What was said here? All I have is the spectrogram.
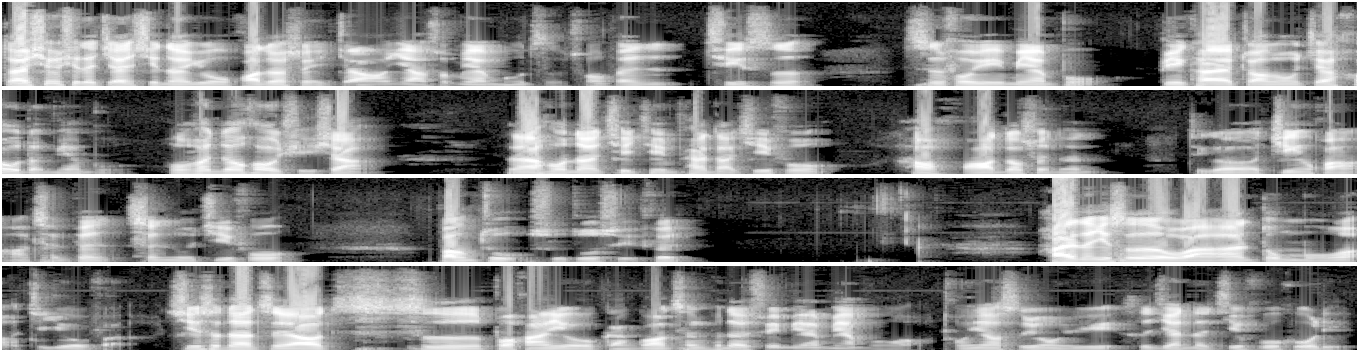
在休息的间隙呢，用化妆水将压缩面膜纸充分浸湿，湿敷于面部，避开妆容较厚的面部。五分钟后取下，然后呢，轻轻拍打肌肤，让化妆水的这个精华啊成分渗入肌肤，帮助锁住水分。还有呢，就是晚安冻膜急救法。其实呢，只要是不含有感光成分的睡眠面膜，同样适用于日间的肌肤护理。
